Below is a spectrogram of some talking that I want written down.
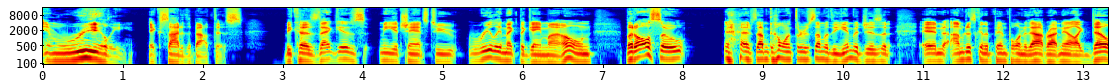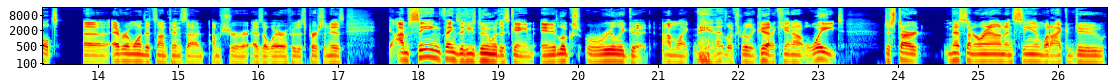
am really excited about this because that gives me a chance to really make the game my own, but also as I'm going through some of the images and and I'm just going to pinpoint it out right now like Delt uh, everyone that's on Pinside, I'm sure, is aware of who this person is. I'm seeing things that he's doing with this game, and it looks really good. I'm like, man, that looks really good. I cannot wait to start messing around and seeing what I can do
